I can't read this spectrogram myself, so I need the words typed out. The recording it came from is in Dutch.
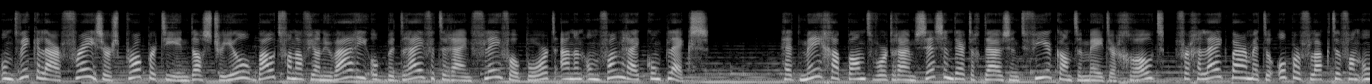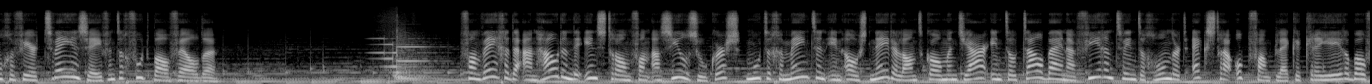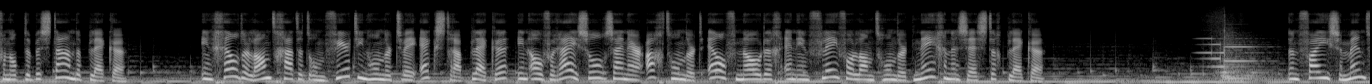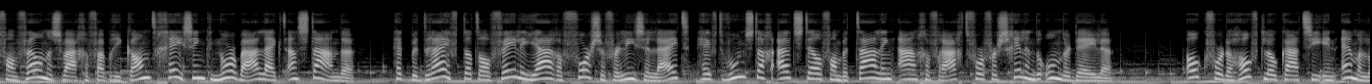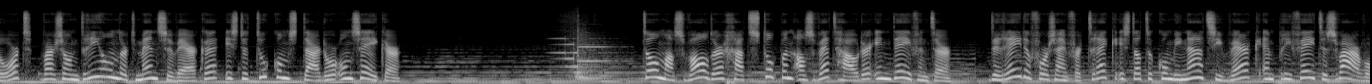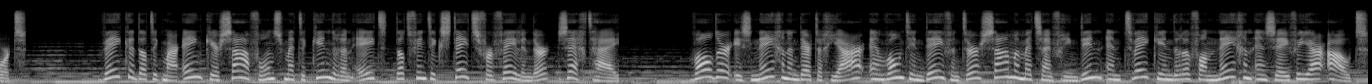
Ontwikkelaar Frasers Property Industrial bouwt vanaf januari op bedrijventerrein Flevopoort aan een omvangrijk complex. Het megapand wordt ruim 36.000 vierkante meter groot, vergelijkbaar met de oppervlakte van ongeveer 72 voetbalvelden. Vanwege de aanhoudende instroom van asielzoekers moeten gemeenten in Oost-Nederland komend jaar in totaal bijna 2400 extra opvangplekken creëren bovenop de bestaande plekken. In Gelderland gaat het om 1402 extra plekken, in Overijssel zijn er 811 nodig en in Flevoland 169 plekken. Een faillissement van vuilniswagenfabrikant Geesink Norba lijkt aanstaande. Het bedrijf dat al vele jaren forse verliezen leidt, heeft woensdag uitstel van betaling aangevraagd voor verschillende onderdelen. Ook voor de hoofdlocatie in Emmeloord, waar zo'n 300 mensen werken, is de toekomst daardoor onzeker. Thomas Walder gaat stoppen als wethouder in Deventer. De reden voor zijn vertrek is dat de combinatie werk en privé te zwaar wordt. Weken dat ik maar één keer s'avonds met de kinderen eet, dat vind ik steeds vervelender, zegt hij. Walder is 39 jaar en woont in Deventer samen met zijn vriendin en twee kinderen van 9 en 7 jaar oud.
